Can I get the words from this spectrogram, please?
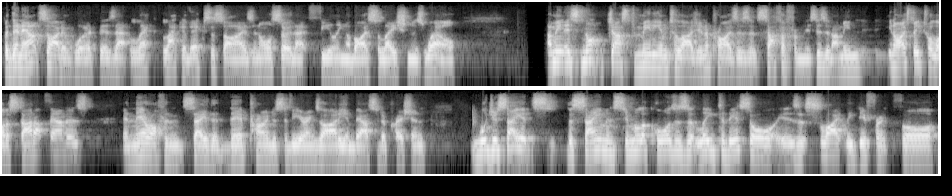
But then outside of work, there's that lack, lack of exercise and also that feeling of isolation as well. I mean, it's not just medium to large enterprises that suffer from this, is it? I mean, you know, I speak to a lot of startup founders, and they're often say that they're prone to severe anxiety and bouts of depression. Would you say it's the same and similar causes that lead to this, or is it slightly different for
